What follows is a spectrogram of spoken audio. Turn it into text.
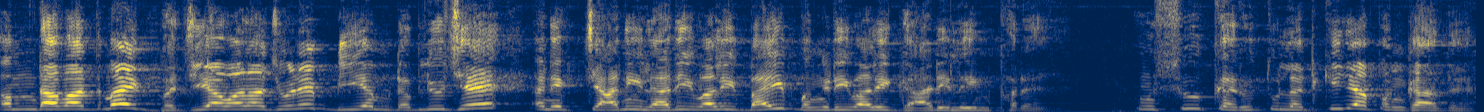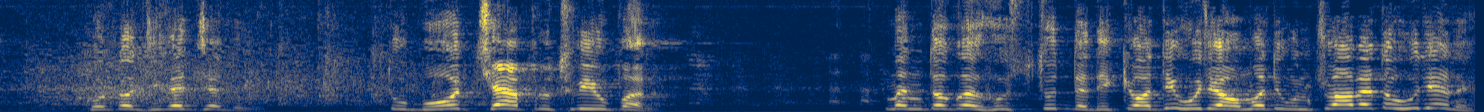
અમદાવાદમાં એક ભજીયાવાળા જોડે બીએમડબલ્યુ છે અને એક ચાની લારીવાળી બાઈ બંગડીવાળી ગાડી લઈને ફરે છે. હું શું કરું? તું લટકી જા પંખાતે ખોટો જીવે છે તું. તું બોજ છે આ પૃથ્વી ઉપર. મન તો કોઈ હુસતું જ નથી. ક્યાંથી હું જાય આમાંથી ઊંચો આવે તો હું છે ને.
